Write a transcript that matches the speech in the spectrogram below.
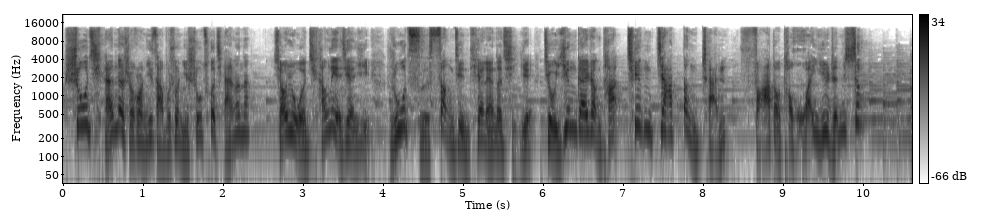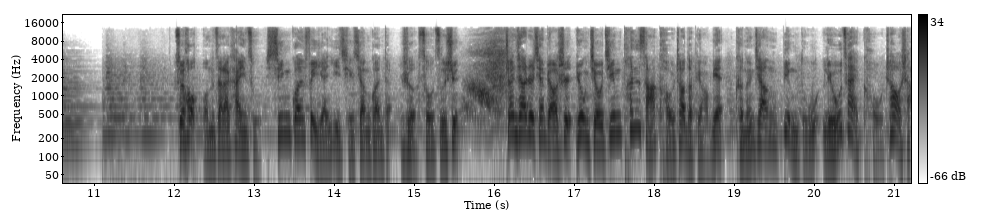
收钱的时候你咋不说你收错钱了呢？小雨，我强烈建议，如此丧尽天良的企业就应该让他倾家荡产，罚到他怀疑人生。最后，我们再来看一组新冠肺炎疫情相关的热搜资讯。专家日前表示，用酒精喷洒口罩的表面，可能将病毒留在口罩上。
